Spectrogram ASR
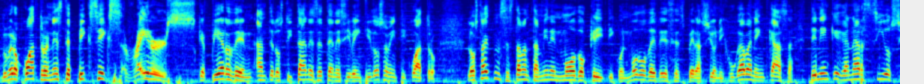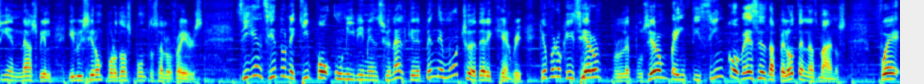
Número 4 en este Pick Six, Raiders, que pierden ante los Titanes de Tennessee 22 a 24. Los Titans estaban también en modo crítico, en modo de desesperación y jugaban en casa. Tenían que ganar sí o sí en Nashville y lo hicieron por dos puntos a los Raiders. Siguen siendo un equipo unidimensional que depende mucho de Derrick Henry. ¿Qué fue lo que hicieron? Le pusieron 25 veces la pelota en las manos. Fue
